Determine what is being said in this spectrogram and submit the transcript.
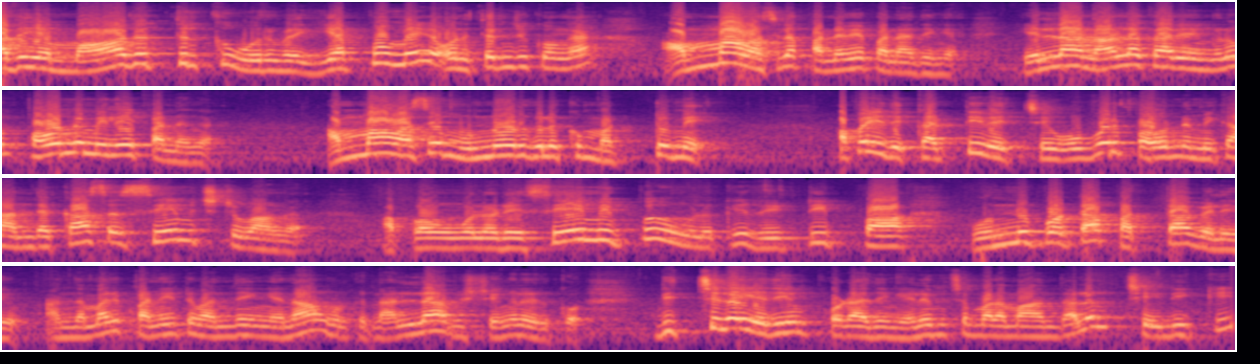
அதைய மாதத்திற்கு ஒரு முறை எப்பவுமே ஒன்று தெரிஞ்சுக்கோங்க. அம்மாவாசையில் பண்ணவே பண்ணாதீங்க. எல்லா நல்ல காரியங்களும் பௌர்ணமியிலே பண்ணுங்க. அம்மாவாசை முன்னோர்களுக்கு மட்டுமே. அப்போ இது கட்டி வச்சு ஒவ்வொரு பௌர்ணமிக்கு அந்த காசை சேமிச்சுட்டு வாங்க. அப்போ உங்களுடைய சேமிப்பு உங்களுக்கு ரெட்டிப்பாக ஒன்று போட்டால் பத்தாக விளையும். அந்த மாதிரி பண்ணிட்டு வந்தீங்கன்னா உங்களுக்கு நல்ல விஷயங்கள் இருக்கும். டிச்சில் எதையும் போடாதீங்க. எலுமிச்சம்பழமாக இருந்தாலும் செடிக்கு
